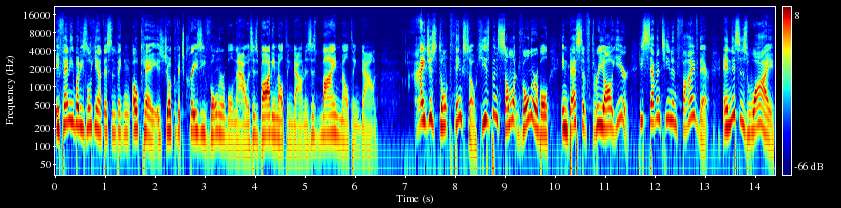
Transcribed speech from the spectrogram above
if anybody's looking at this and thinking, okay, is Djokovic crazy vulnerable now? Is his body melting down? Is his mind melting down? I just don't think so. He's been somewhat vulnerable in best of three all year. He's 17 and 5 there. And this is why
